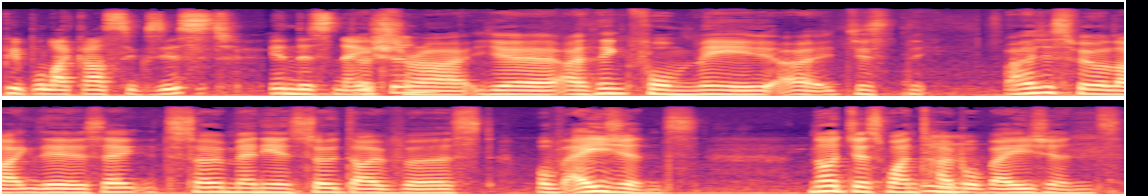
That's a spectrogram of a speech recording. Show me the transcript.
people like us exist in this nation. that's right. Yeah, I think for me, I just, I just feel like there's so many and so diverse of Asians, not just one Mm. type of Asians.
